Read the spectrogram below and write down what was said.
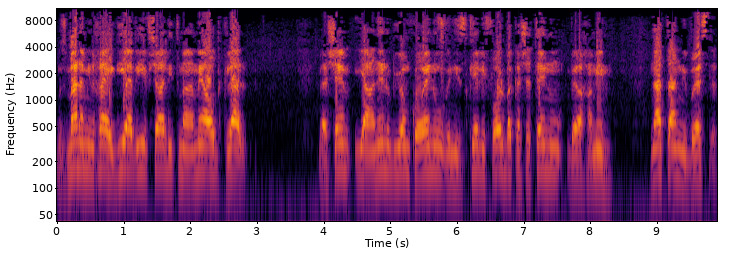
וזמן המנחה הגיע ואי אפשר להתמהמה עוד כלל. והשם יעננו ביום קוראנו ונזכה לפעול בקשתנו ברחמים. נתן מברסלב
